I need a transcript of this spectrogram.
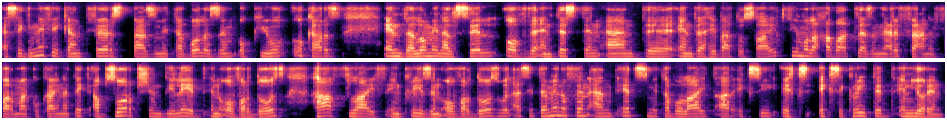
A significant first pass metabolism occu- occurs in the luminal cell of the intestine and uh, in the hepatocyte. في ملاحظات لازم نعرفها عن الفارماكوكاينتيك absorption delayed in overdose, half-life increase in overdose, والacetaminophen and its metabolite are ex- ex- excreted in urine.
